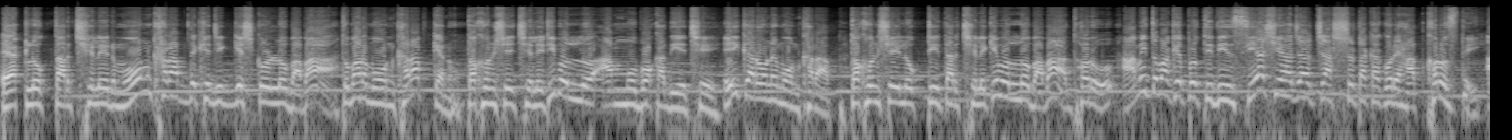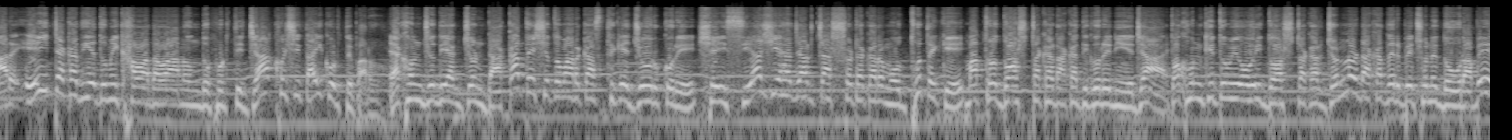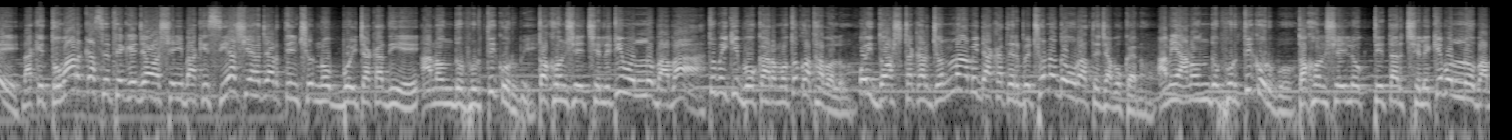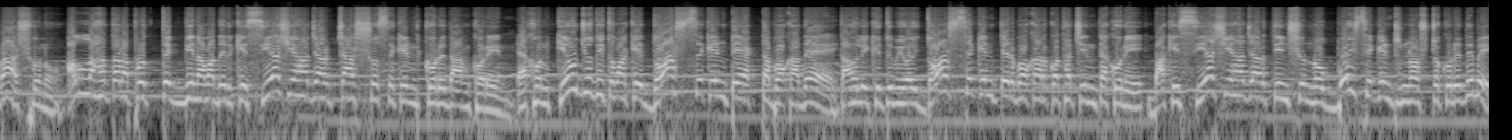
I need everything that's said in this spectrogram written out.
এক লোক তার ছেলের মন খারাপ দেখে জিজ্ঞেস করল, বাবা, তোমার মন খারাপ কেন? তখন সেই ছেলেটি বলল, আম্মু বকা দিয়েছে, এই কারণে মন খারাপ। তখন সেই লোকটি তার ছেলেকে বলল, বাবা, ধরো, আমি তোমাকে প্রতিদিন ছিয়াশি হাজার চারশো টাকা করে হাত খরচ দেই, আর এই টাকা দিয়ে তুমি খাওয়া দাওয়া, আনন্দ ফুর্তি, যা খুশি তাই করতে পারো। এখন যদি একজন ডাকাত এসে তোমার কাছ থেকে জোর করে সেই ছিয়াশি হাজার চারশো টাকার মধ্য থেকে মাত্র দশ টাকা ডাকাতি করে নিয়ে যায়, তখন কি তুমি ওই দশ টাকার জন্য ডাকাতের পেছনে দৌড়াবে? নাকি তোমার কাছে থেকে যাওয়া সেই বাকি ছিয়াশি হাজার তিনশো নব্বই টাকা দিয়ে আনন্দ ফুর্তি করবে? তখন সেই ছেলেটি বলল, বাবা, তুমি কি বোকার মতো কথা বলো? ওই দশ টাকার জন্য আমি ডাকাতের পেছনে দৌড়াতে যাব কেন? আমি আনন্দ ফুর্তি করব। তখন সেই লোকটি তার ছেলেকে বলল, বাবা, শোনো, আল্লাহ তালা প্রত্যেক দিন আমাদেরকে ছিয়াশি হাজার চারশো সেকেন্ড করে দান করেন। এখন কেউ যদি তোমাকে দশ সেকেন্ডে একটা বকা দেয়, তাহলে কি তুমি ওই দশ সেকেন্ডের বকার কথা চিন্তা করে বাকি ছিয়াশি হাজার তিনশো নব্বই সেকেন্ড নষ্ট করে দেবে?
